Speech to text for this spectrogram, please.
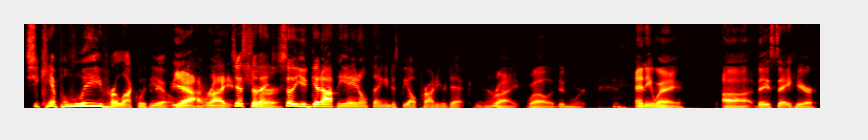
She can't believe her luck with you. Yeah, right. just sure. so that so you'd get off the anal thing and just be all proud of your dick. You know, Right. Well, it didn't work. anyway, uh, they say here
